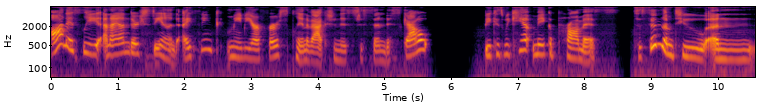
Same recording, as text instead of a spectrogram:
Honestly, and I understand, I think maybe our first plan of action is to send a scout because we can't make a promise to send them to an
